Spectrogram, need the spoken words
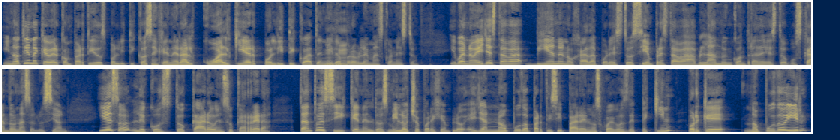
y no tiene que ver con partidos políticos. En general, cualquier político ha tenido problemas con esto. Y bueno, ella estaba bien enojada por esto, siempre estaba hablando en contra de esto, buscando una solución, y eso le costó caro en su carrera. Tanto así que en el 2008, por ejemplo, ella no pudo participar en los Juegos de Pekín porque no pudo ir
